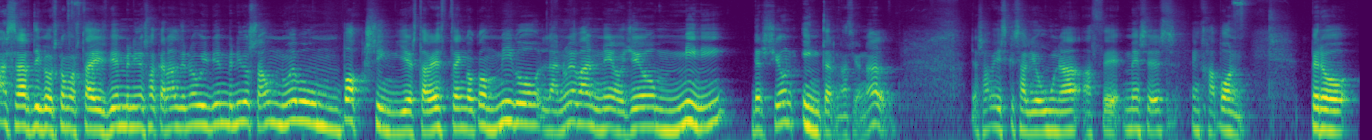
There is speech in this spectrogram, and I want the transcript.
pasa, Árticos? ¿Cómo estáis? Bienvenidos al canal de nuevo y bienvenidos a un nuevo unboxing. Y esta vez tengo conmigo la nueva Neo Geo Mini versión internacional. Ya sabéis que salió una hace meses en Japón. Pero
